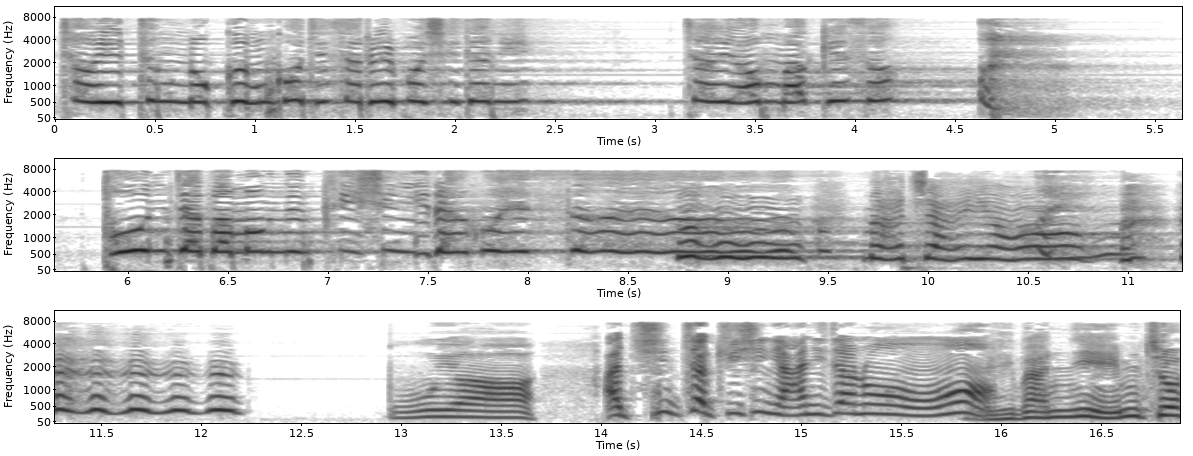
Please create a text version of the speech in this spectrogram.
저희 등록금 고지서를 보시더니 저희 엄마께서 돈 잡아먹는 귀신이라고 했어요. 맞아요 뭐야. 아 진짜 귀신이 아니잖아. 이만님 저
